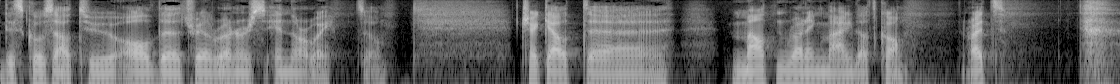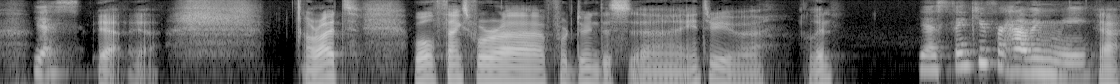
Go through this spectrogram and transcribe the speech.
this goes out to all the trail runners in Norway. So check out uh, mountainrunningmag.com. Right? Yes. Yeah, yeah. All right. Well, thanks for uh, for doing this uh, interview, uh, Lynn. Yes. Thank you for having me. Yeah,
